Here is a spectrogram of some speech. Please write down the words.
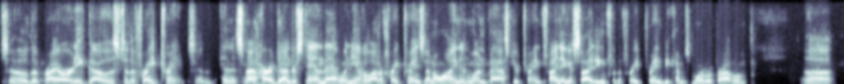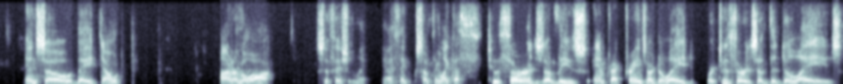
So the priority goes to the freight trains. And, and it's not hard to understand that when you have a lot of freight trains on a line and one passenger train. Finding a siding for the freight train becomes more of a problem. Uh, and so they don't honor the law sufficiently. I think something like a th- two thirds of these Amtrak trains are delayed, or two thirds of the delays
